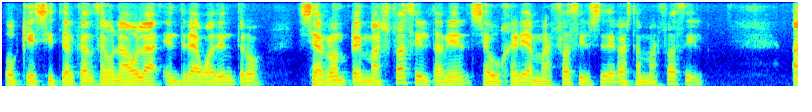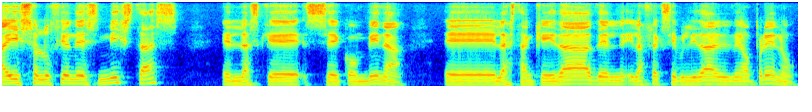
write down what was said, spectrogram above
o que si te alcanza una ola entre agua dentro, se rompen más fácil también, se agujerean más fácil, se desgastan más fácil. Hay soluciones mixtas en las que se combina eh, la estanqueidad y la flexibilidad del neopreno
